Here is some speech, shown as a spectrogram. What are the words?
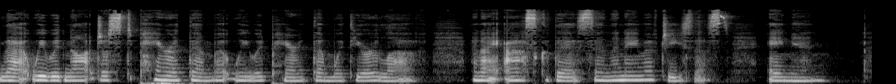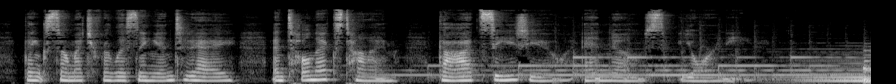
that we would not just parent them, but we would parent them with your love. And I ask this in the name of Jesus. Amen. Thanks so much for listening in today. Until next time, God sees you and knows your need.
